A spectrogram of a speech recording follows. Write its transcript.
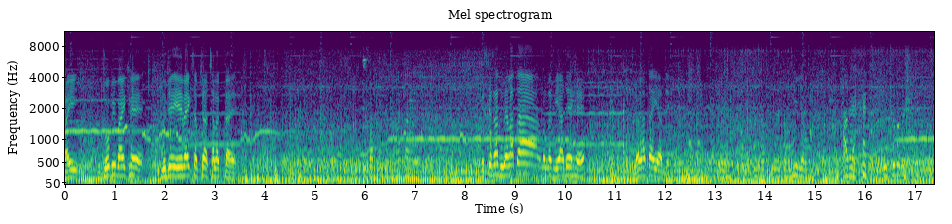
भाई जो भी बाइक है मुझे ये बाइक सबसे अच्छा लगता है। इसके साथ मिलाता मतलब यादें है। मिलाता यादें।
